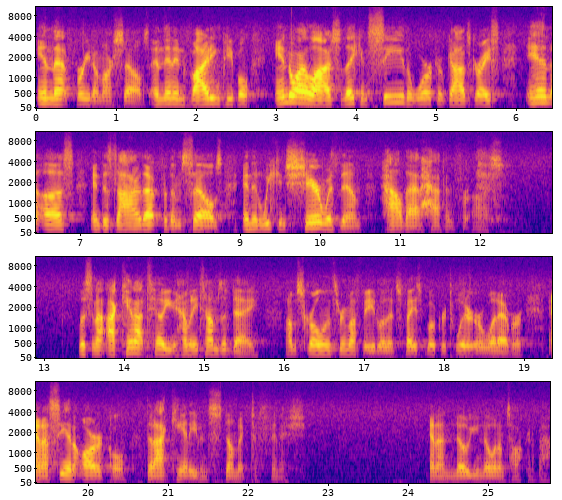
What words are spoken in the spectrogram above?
in that freedom ourselves and then inviting people into our lives so they can see the work of God's grace in us and desire that for themselves. And then we can share with them how that happened for us. Listen, I, I cannot tell you how many times a day I'm scrolling through my feed, whether it's Facebook or Twitter or whatever, and I see an article that I can't even stomach to finish. And I know you know what I'm talking about.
